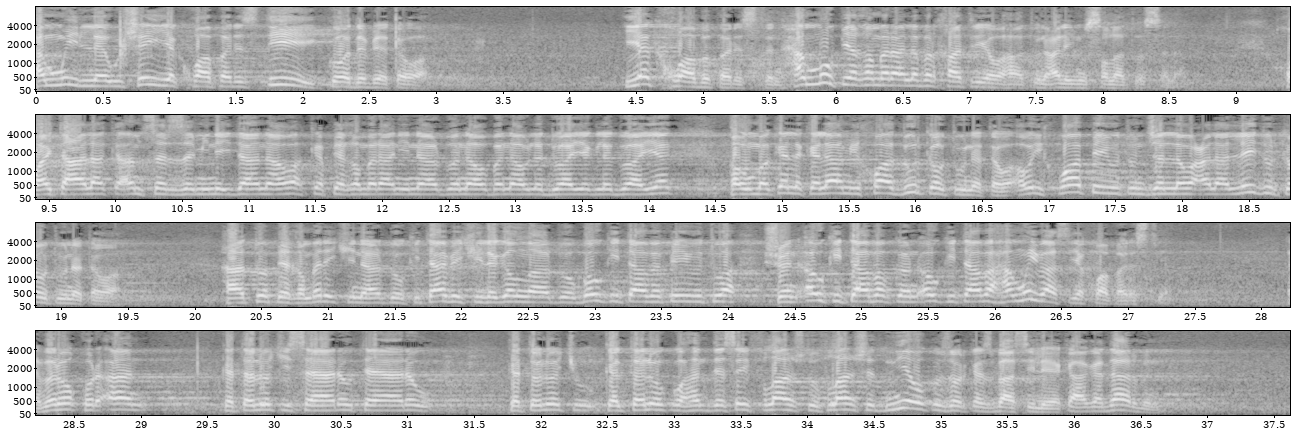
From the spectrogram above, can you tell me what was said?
هەمووی لە وشەی یەکخواپەرستی کۆ دەبێتەوە یەکخوا بپەرستن هەموو پێغەمەران لە بەرخاتریەوە هاتوون عليه مسللات وسلام خوای تعالی کە ئەم سەرزەمینەی داناوە کە پێغەمەرانی ناردووە ناو بەناو لە دوای یەک لە دوای یەک قەومەکە لە کەلامی خوا دوور کەوتونەتەوە ئەوەی خوا پێیوتون جل لەوە علا لی دوور کەوتونەتەوە هاتووە پێغەمبەرێکی نردووە کتابێکی لەگەڵ نردووە بەو کتابە پێی وتووە شوێن ئەو کتابە بکەن ئەو کتابە هەمووی باسی یەخوا پەرستیان لەبەرەوە قورآن کەتەلۆکی سیارە و تیارە و کەتەلۆکی و کەلتەلۆک و هەندەسەی فلانشت و فلانشت نییە وەکو زۆر کەس باسی لەیە کە ئاگادار بن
